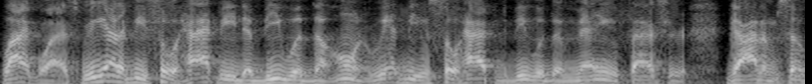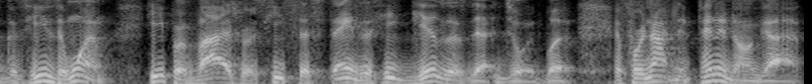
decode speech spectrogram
Likewise, we got to be so happy to be with the owner. We got to be so happy to be with the manufacturer, God Himself, because He's the one. He provides for us. He sustains us. He gives us that joy. But if we're not dependent on God,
